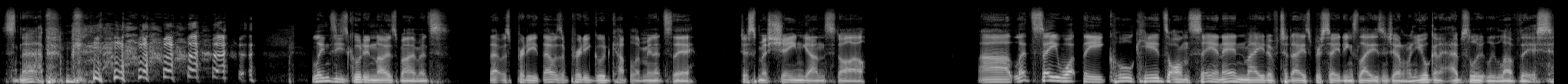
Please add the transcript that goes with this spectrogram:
Snap. Lindsey's good in those moments. That was pretty. That was a pretty good couple of minutes there, just machine gun style. Uh, let's see what the cool kids on CNN made of today's proceedings, ladies and gentlemen. You're going to absolutely love this.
